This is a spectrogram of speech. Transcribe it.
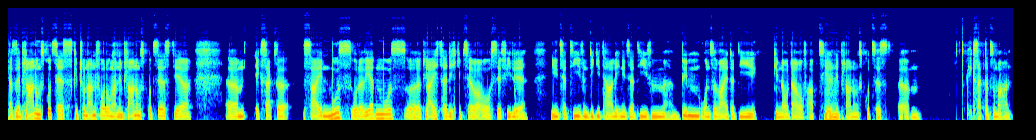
Also der Planungsprozess, es gibt schon Anforderungen an den Planungsprozess, der ähm, exakter sein muss oder werden muss. Äh, gleichzeitig gibt es ja aber auch sehr viele Initiativen, digitale Initiativen, BIM und so weiter, die genau darauf abzielen, mhm. den Planungsprozess ähm, exakter zu machen.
